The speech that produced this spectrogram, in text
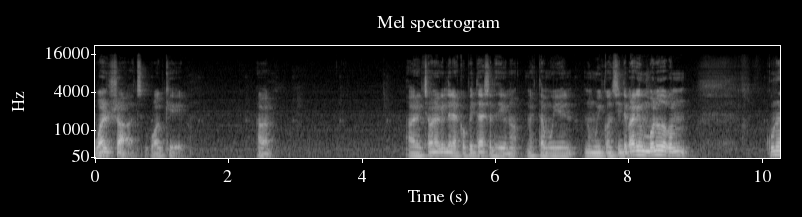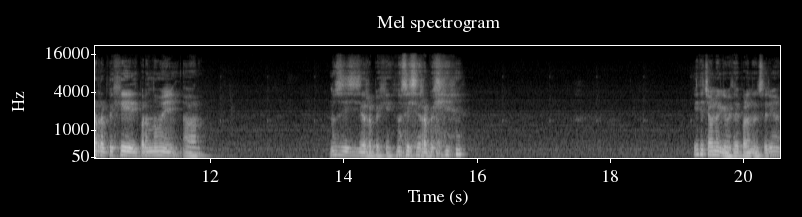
One shot, one kill. A ver. A ver, el chabón aquel de la escopeta, ya les digo, no, no está muy bien, no muy consciente. Para que un boludo con con un RPG disparándome. A ver. No sé si es RPG, no sé si es RPG. ¿Este chabón el que me está disparando en serio?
